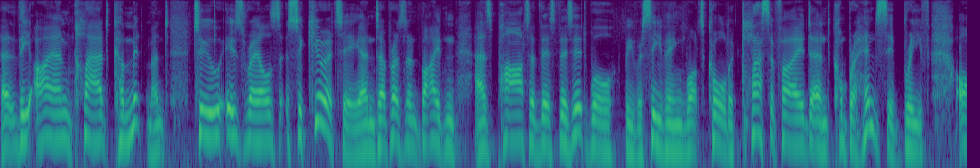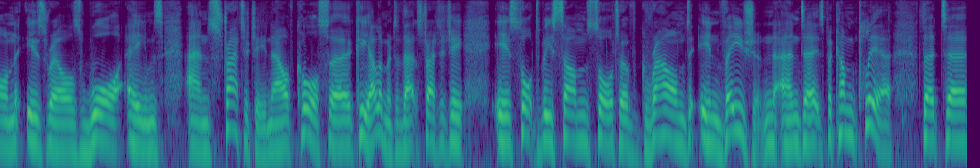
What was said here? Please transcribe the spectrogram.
uh the ironclad commitment to Israel's security. And uh, President Biden, as part of this visit, will be receiving what's called a classified and comprehensive brief on Israel's war aims and strategy. Now, of course, a key element of that strategy is thought to be some sort of ground invasion and uh, it's become clear that uh,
